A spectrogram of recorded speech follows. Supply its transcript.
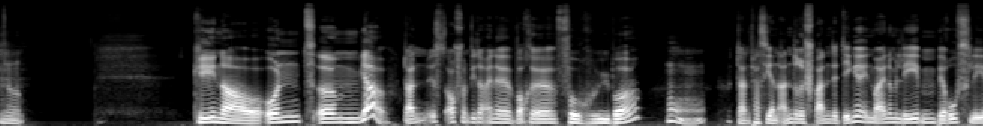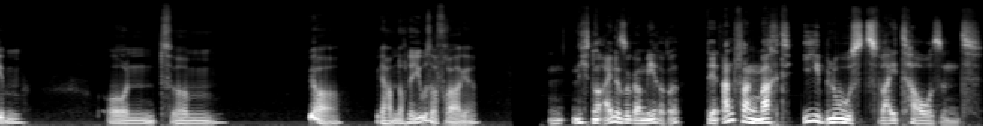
Ja. Genau. Und ähm, ja, dann ist auch schon wieder eine Woche vorüber. Hm. Dann passieren andere spannende Dinge in meinem Leben, Berufsleben. Und ähm, ja, wir haben noch eine Userfrage. Nicht nur eine, sogar mehrere. Den Anfang macht eBlues 2000.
